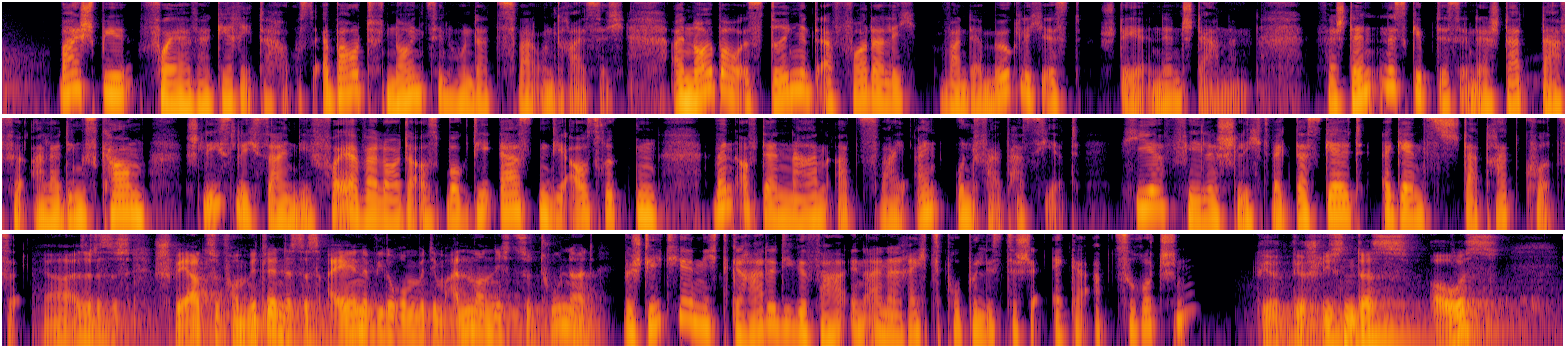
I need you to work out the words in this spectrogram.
Beispiel Feuerwehrgerätehaus, erbaut 1932. Ein Neubau ist dringend erforderlich, wann der möglich ist, stehe in den Sternen. Verständnis gibt es in der Stadt dafür allerdings kaum. Schließlich seien die Feuerwehrleute aus Burg die ersten, die ausrückten, wenn auf der nahen A2 ein Unfall passiert. Hier fehle schlichtweg das Geld, ergänzt Stadtrat Kurze. Ja, also das ist schwer zu vermitteln, dass das eine wiederum mit dem anderen nichts zu tun hat. Besteht hier nicht gerade die Gefahr, in eine rechtspopulistische Ecke abzurutschen? Wir, wir schließen das aus,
